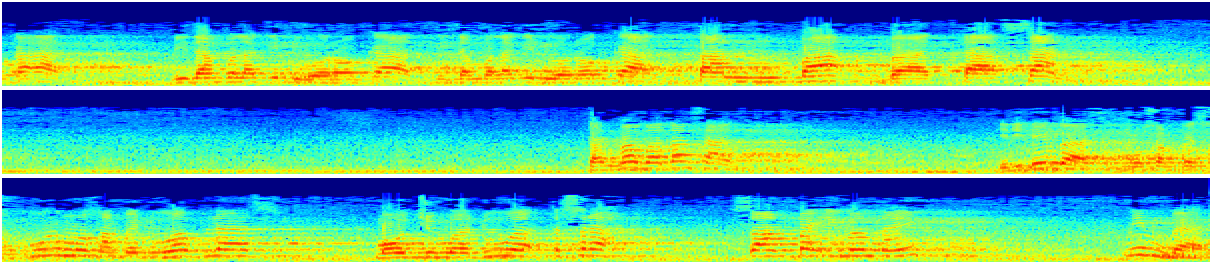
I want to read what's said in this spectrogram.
rakaat, ditambah lagi dua rakaat, ditambah lagi dua rakaat tanpa batasan. Tanpa batasan. Jadi bebas, mau sampai 10, mau sampai 12, mau cuma dua, terserah. Sampai imam naik mimbar.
